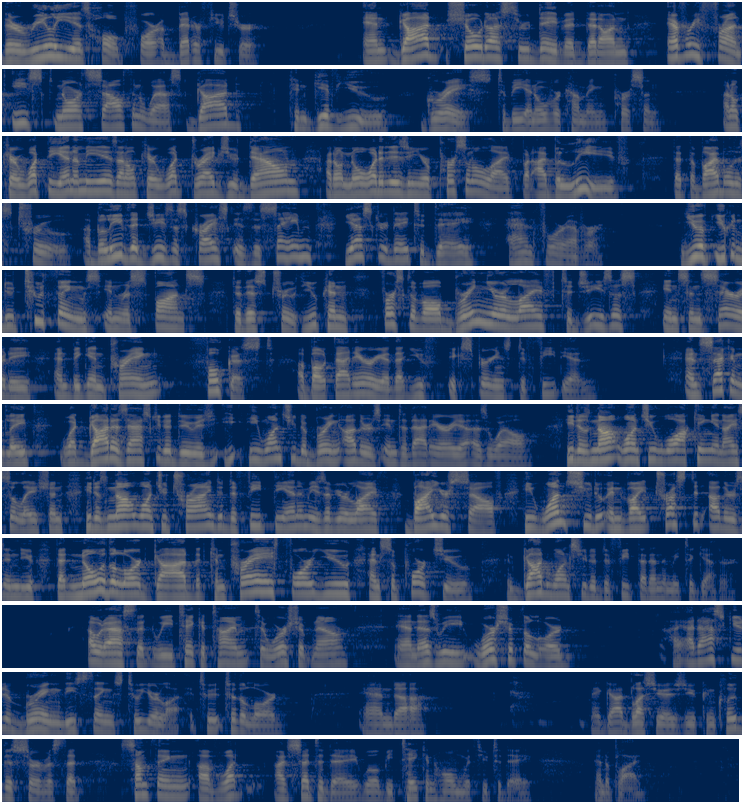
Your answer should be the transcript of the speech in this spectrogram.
there really is hope for a better future. And God showed us through David that on every front, east, north, south, and west, God can give you grace to be an overcoming person. I don't care what the enemy is, I don't care what drags you down, I don't know what it is in your personal life, but I believe that the Bible is true. I believe that Jesus Christ is the same yesterday, today, and forever. You, have, you can do two things in response to this truth. You can, first of all, bring your life to Jesus in sincerity and begin praying focused about that area that you've experienced defeat in. And secondly, what God has asked you to do is He, he wants you to bring others into that area as well. He does not want you walking in isolation. He does not want you trying to defeat the enemies of your life by yourself. He wants you to invite trusted others into you that know the Lord God, that can pray for you and support you. And God wants you to defeat that enemy together. I would ask that we take a time to worship now. And as we worship the Lord, I'd ask you to bring these things to, your life, to, to the Lord. And uh, may God bless you as you conclude this service, that something of what I've said today will be taken home with you today and applied.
